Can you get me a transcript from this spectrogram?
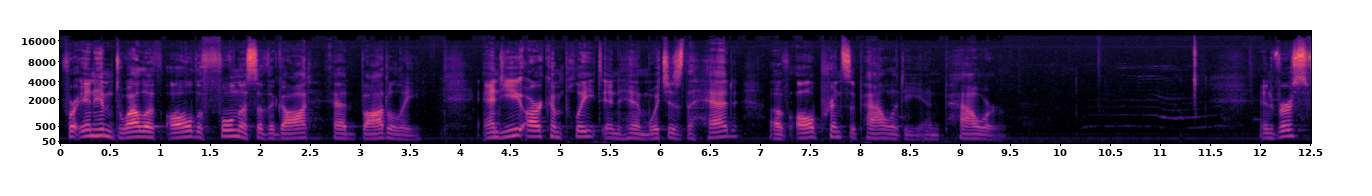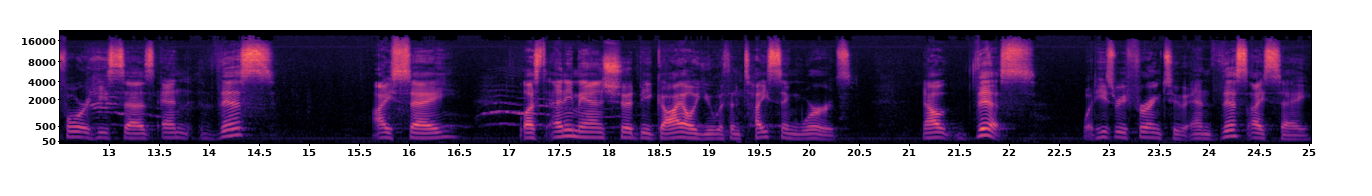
For in him dwelleth all the fullness of the Godhead bodily. And ye are complete in him, which is the head of all principality and power. In verse 4, he says, And this I say, lest any man should beguile you with enticing words. Now, this, what he's referring to, and this I say,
